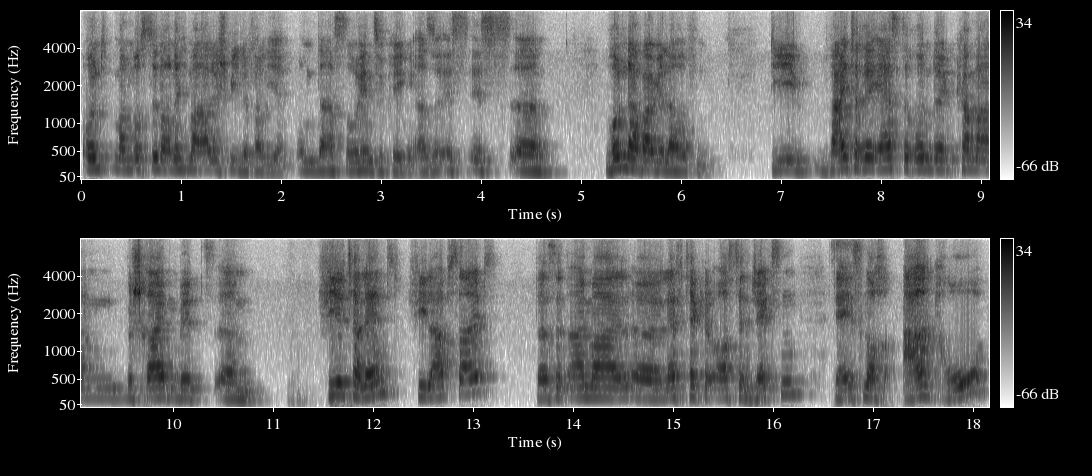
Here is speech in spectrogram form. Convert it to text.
Und man musste noch nicht mal alle Spiele verlieren, um das so hinzukriegen. Also es ist äh, wunderbar gelaufen. Die weitere erste Runde kann man beschreiben mit ähm, viel Talent, viel Upside. Das sind einmal äh, Left Tackle Austin Jackson. Der ist noch arg roh,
